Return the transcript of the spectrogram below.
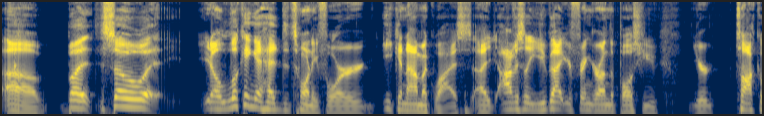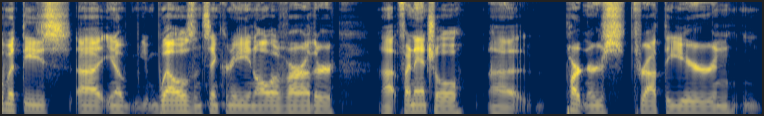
uh, but so you know, looking ahead to 24, economic wise, uh, obviously you got your finger on the pulse. You you're talking with these, uh, you know, Wells and Synchrony and all of our other uh, financial uh, partners throughout the year and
